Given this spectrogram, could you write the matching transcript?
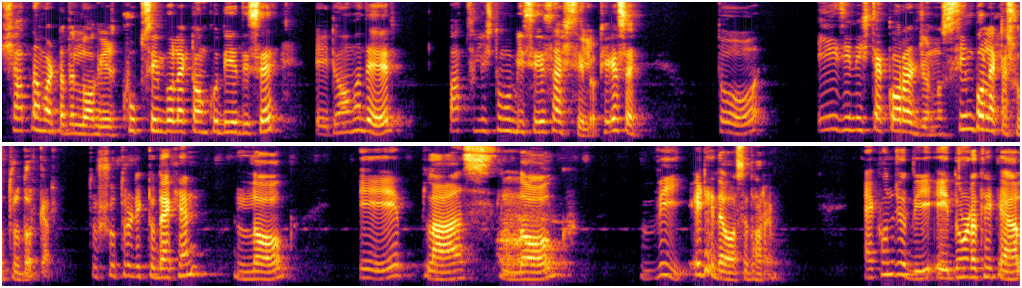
সাত নাম্বারটাতে লগের খুব সিম্পল একটা অঙ্ক দিয়ে দিছে। এটাও আমাদের পাঁচচল্লিশতম বিসিএস আসছিল, ঠিক আছে? তো এই জিনিসটা করার জন্য সিম্পল একটা সূত্র দরকার। তো সূত্রটা একটু দেখেন log A plus log V এটাই দেওয়া আছে, ধরেন। এখন যদি এই দুটোটা থেকে আর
